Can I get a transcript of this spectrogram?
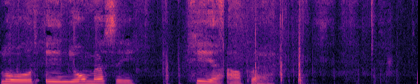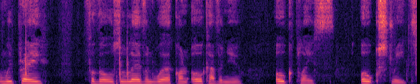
Lord, in your mercy, hear our prayer. And we pray for those who live and work on Oak Avenue, Oak Place, Oak Street,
